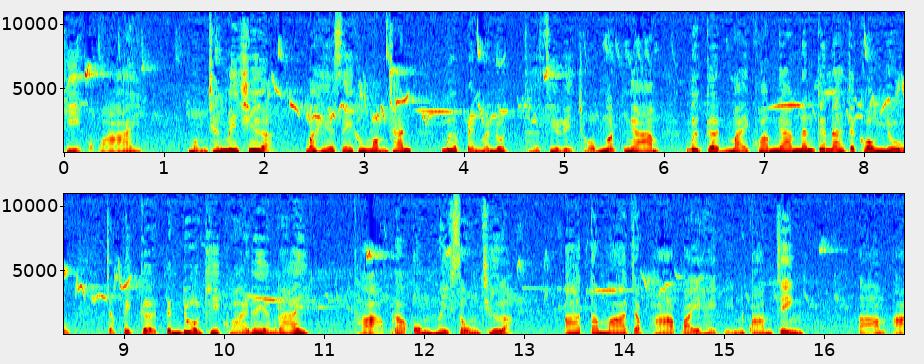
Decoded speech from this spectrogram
ขี้ควาย หม่อมฉันไม่เชื่อ มเหสีของหม่อมฉันเมื่อเป็นมนุษย์เธอสิริโฉมงดงาม เมื่อเกิดใหม่ความงามนั้นก็น่าจะคงอยู่ จะไปเกิดเป็นด้วงขี้ควายได้อย่างไร ถ้าพระองค์ไม่ทรงเชื่อ อาตมาจะพาไปให้เห็นความจริง ตามอา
